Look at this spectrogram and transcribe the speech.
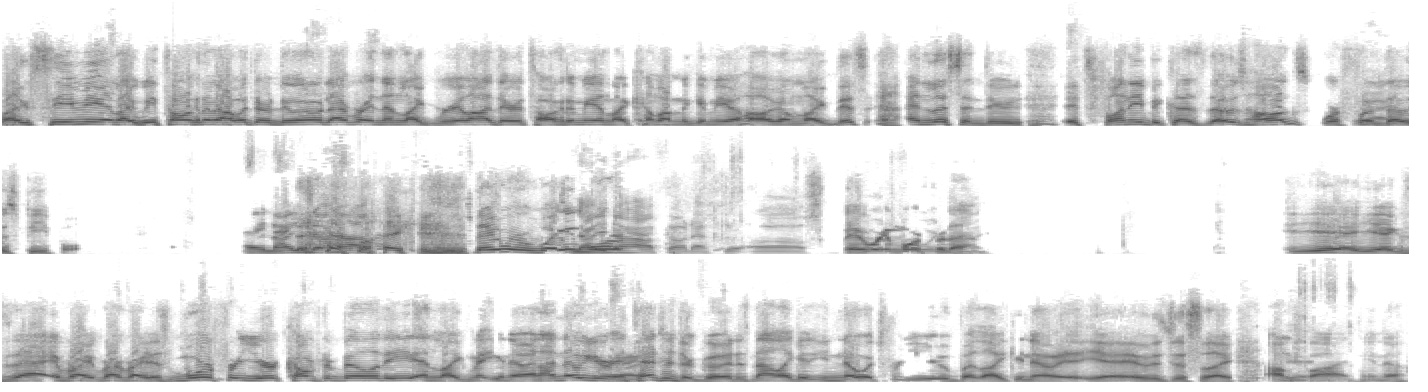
Like see me and like we talking about what they're doing or whatever, and then like realize they were talking to me and like come up and give me a hug. I'm like this and listen, dude, it's funny because those hugs were for Right. those people. Hey, now you know how. like they were way now you more know how I felt after. Uh, they were way more for them. Yeah, yeah, exactly. Right, right, right. It's more for your comfortability and like, you know, and I know your Right. intentions are good. It's not like you know it's for you, but like, you know, it, yeah, it was just like I'm Yeah. fine, you know.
